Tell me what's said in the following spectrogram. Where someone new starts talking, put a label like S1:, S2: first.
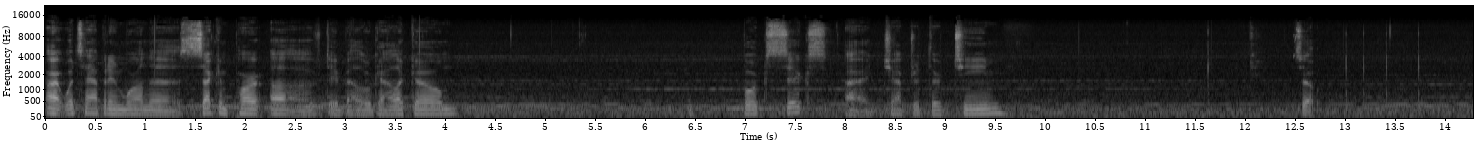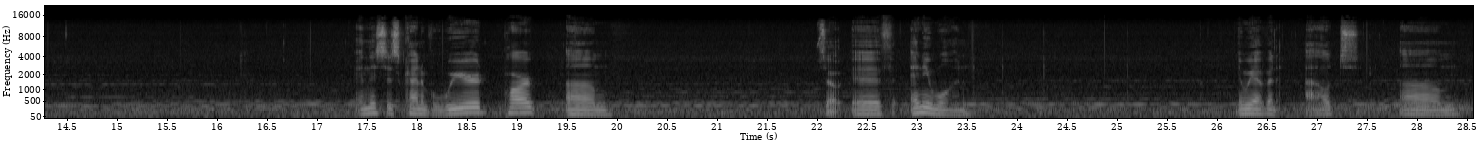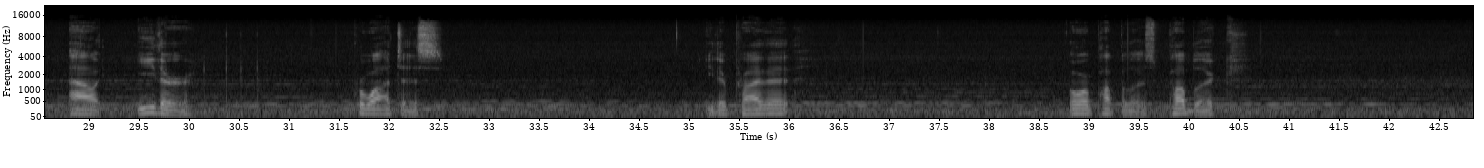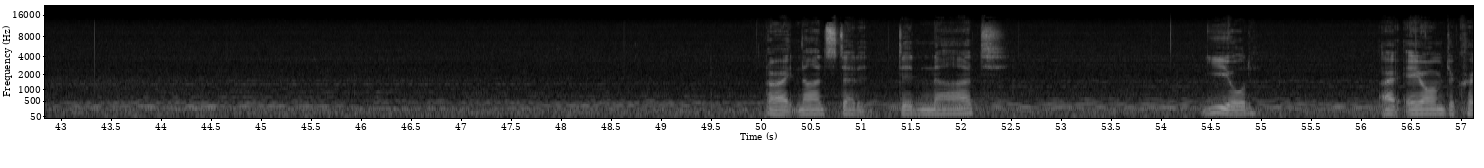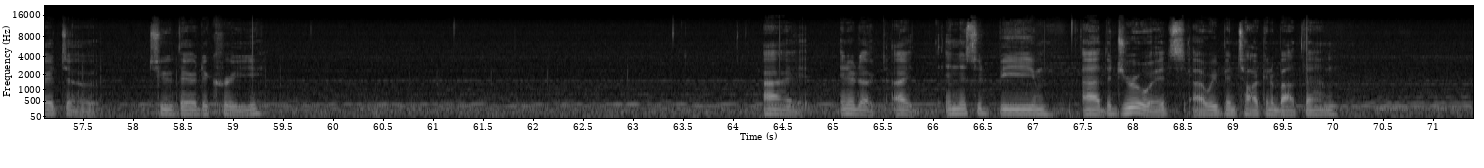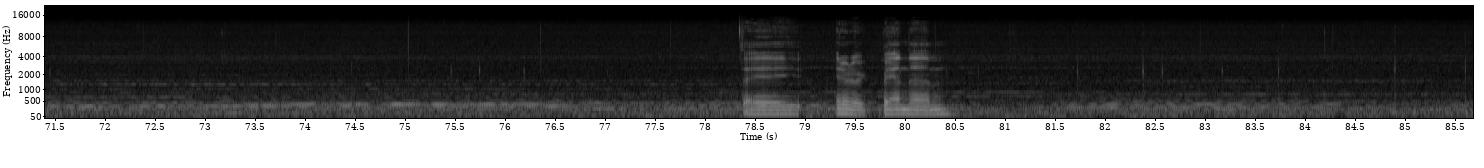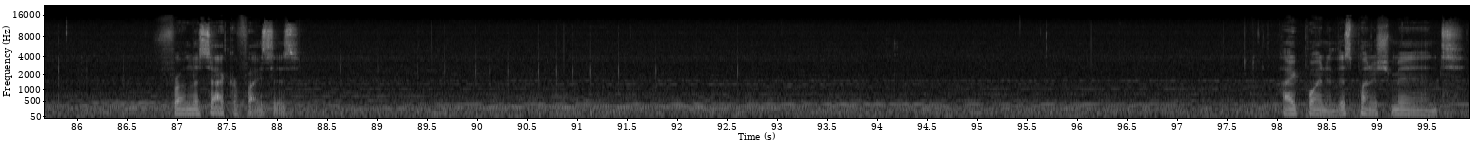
S1: Alright, what's happening? We're on the second part of De Bello Gallico. Book 6, uh, Chapter 13. So. And this is kind of a weird part. Um, so if anyone, then we have an out, um, out either Prawatis, either private or populous, public. All right, non-steady did not yield. Right, Aorm Decreto to their decree. I introduct. I and this would be uh, the Druids. Uh, we've been talking about them. They introduct ban them. From the sacrifices. High point of this punishment.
